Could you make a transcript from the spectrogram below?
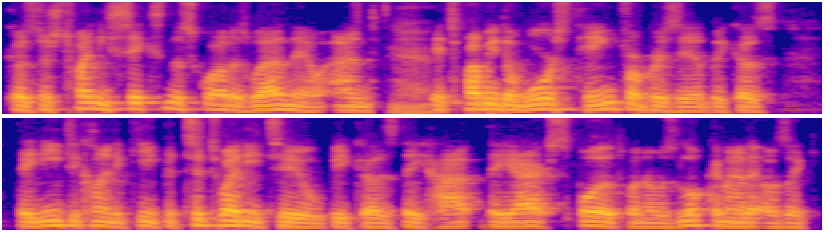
Because there's 26 in the squad as well now, and yeah. it's probably the worst thing for Brazil because they need to kind of keep it to 22 because they have they are spoiled. When I was looking at it, I was like,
